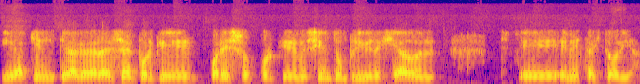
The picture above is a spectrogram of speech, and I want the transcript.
y a quien tenga que agradecer porque por eso, porque me siento un privilegiado en, eh, en esta historia.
